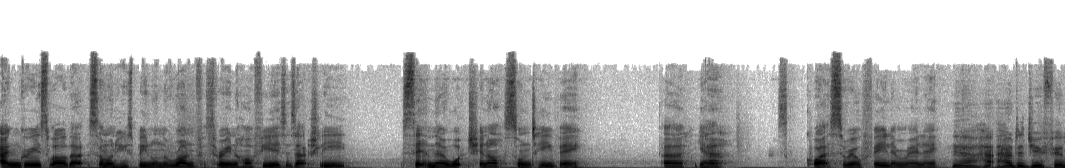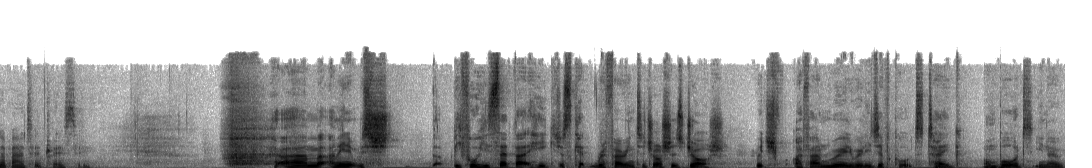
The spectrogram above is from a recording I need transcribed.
angry as well that someone who's been on the run for three and a half years is actually sitting there watching us on TV uh, yeah, it's quite a surreal feeling, really. Yeah. How, how did you feel about it, Tracey? Um, I mean, it was before he said that he just kept referring to Josh as Josh, which I found really, really difficult to take mm. On board. You know,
